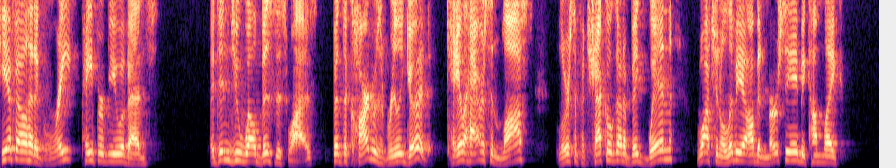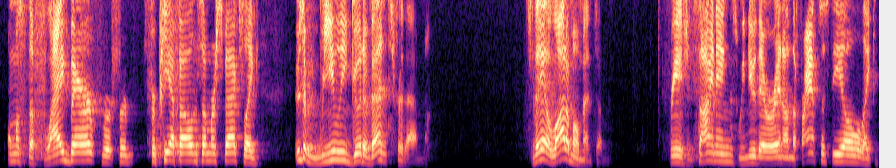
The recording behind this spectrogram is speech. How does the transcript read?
PFL had a great pay per view event. It didn't do well business wise, but the card was really good. Kayla Harrison lost. Larissa Pacheco got a big win watching Olivier Aubin Mercier become like almost the flag bearer for for for PFL in some respects. Like it was a really good event for them. So they had a lot of momentum. Free agent signings. We knew they were in on the Francis deal, like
